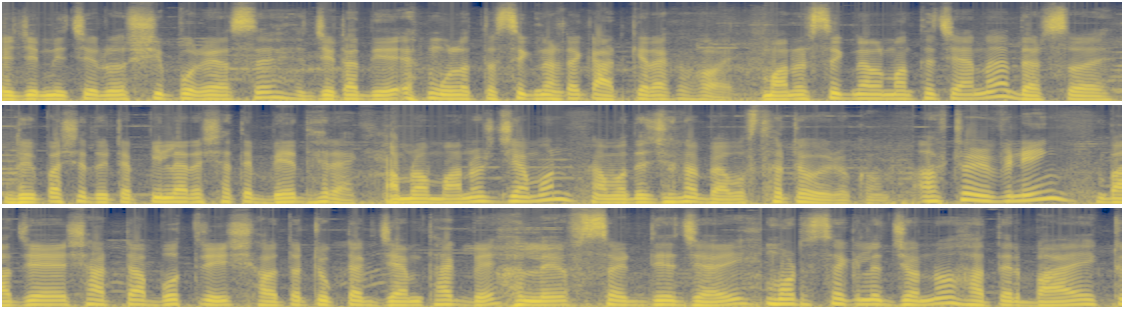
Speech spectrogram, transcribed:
এই যে নিচে রশ্মি পড়ে আছে, যেটা দিয়ে মূলত সিগন্যালটাকে আটকে রাখা হয়। মানুষ সিগন্যাল মানতে চায় না দ্যাটস দুই পাশে দুইটা পিলারের সাথে বেঁধে রাখে। আমরা মানুষ যেমন, আমাদের জন্য ব্যবস্থাটা ওই রকম আফটার ইভিনিং বাজে সাতটা বত্রিশ, হয়তো টুকটাক জ্যাম থাকবে। লেফট সাইড দিয়ে যাই। মোটরসাইকেলের জন্য হাতের বায়ে একটু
